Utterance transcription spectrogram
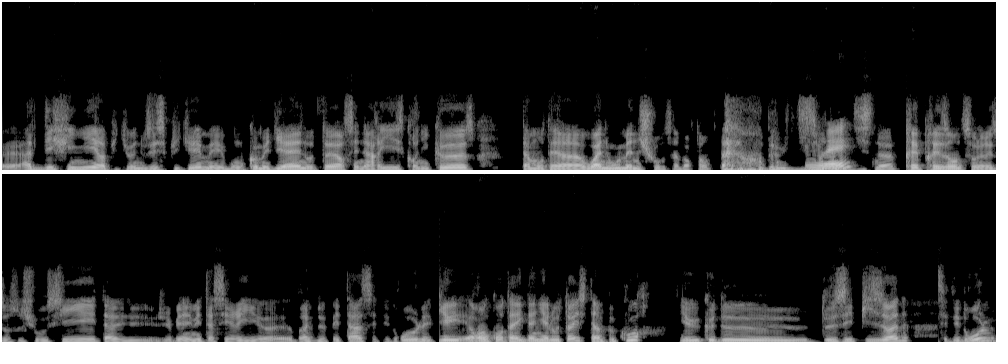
euh, à te définir, et puis tu vas nous expliquer. Mais bon, comédienne, auteur, scénariste, chroniqueuse. Tu as monté un One Woman Show, c'est important, en 2018-2019. Très présente sur les réseaux sociaux aussi. J'ai bien aimé ta série euh, Bref de pétasse, c'était drôle. Et puis, rencontre avec Daniel Auteuil, c'était un peu court. Il y a eu que deux, deux épisodes. C'était drôle.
